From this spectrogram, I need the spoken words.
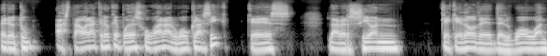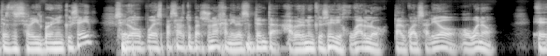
pero tú hasta ahora creo que puedes jugar al WoW Classic, que es la versión que quedó de- del WoW antes de salir Burning Crusade. Sí. Luego puedes pasar tu personaje a nivel 70 a Burning Crusade y jugarlo tal cual salió, o bueno, eh,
